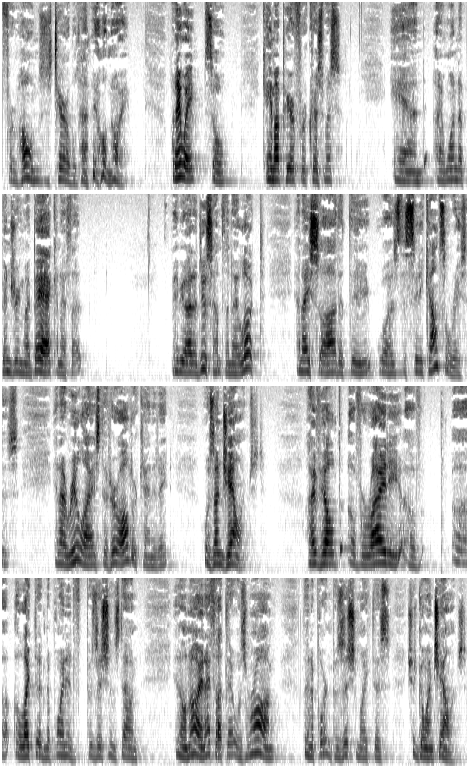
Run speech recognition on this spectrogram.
for homes is terrible down in Illinois. But anyway, so came up here for Christmas and I wound up injuring my back and I thought maybe I ought to do something. I looked and I saw that there was the city council races, and I realized that her alder candidate was unchallenged. I've held a variety of uh, elected and appointed positions down in Illinois, and I thought that was wrong. That an important position like this should go unchallenged.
